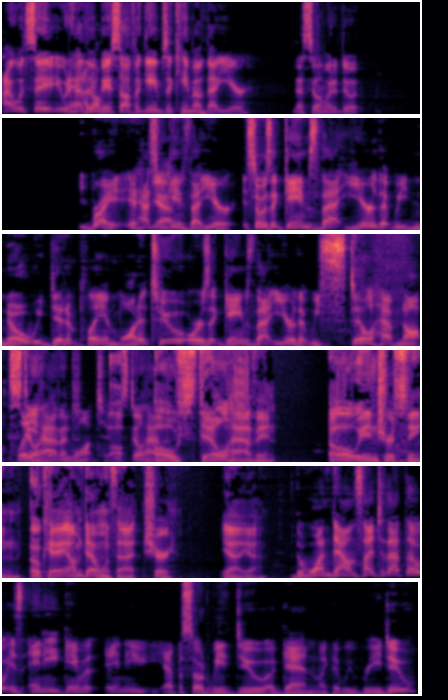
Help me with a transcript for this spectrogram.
I would say it would have I to be based off of games that came out that year. That's the only way to do it. Right, it has to Yeah. be games that year. So is it games that year that we know we didn't play and wanted to, or is it games that year that we still have not played Still that haven't. we want to? Still have. Oh, still haven't. Oh, interesting. Okay, I'm done with that. Sure. Yeah, yeah. The one downside to that though is any game, any episode we do again, like that we redo,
